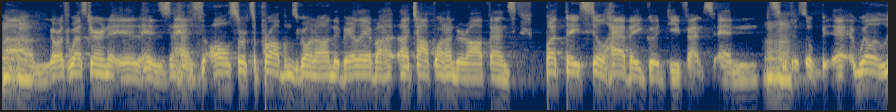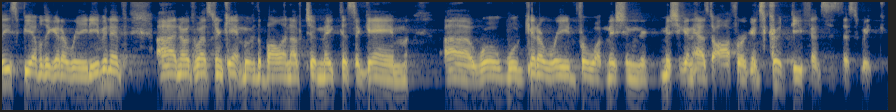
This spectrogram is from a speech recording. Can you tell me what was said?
Mm-hmm. Um, Northwestern is, has all sorts of problems going on. They barely have a, a, top 100 offense, but they still have a good defense, and mm-hmm. so this will be, uh, we'll at least be able to get a read, even if uh, Northwestern can't move the ball enough to make this a game. Uh, we'll we'll get a read for what Michigan Michigan has to offer against good defenses this week.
